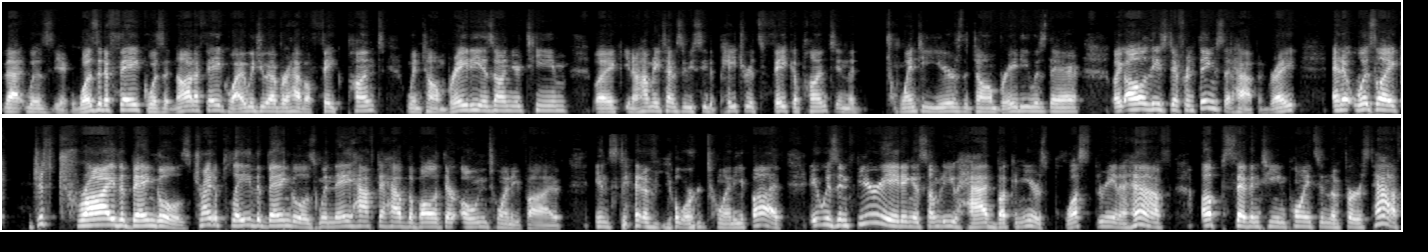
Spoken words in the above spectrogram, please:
that was yeah, was it a fake? Was it not a fake? Why would you ever have a fake punt when Tom Brady is on your team? Like, you know, how many times do we see the Patriots fake a punt in the 20 years that Tom Brady was there? Like all of these different things that happened, right? And it was like just try the Bengals, try to play the Bengals when they have to have the ball at their own 25 instead of your 25. It was infuriating as somebody who had Buccaneers plus three and a half, up 17 points in the first half,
